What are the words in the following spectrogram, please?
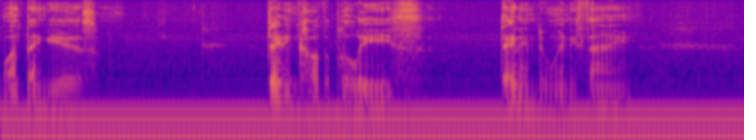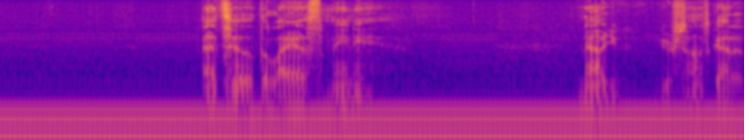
one thing is they didn't call the police. They didn't do anything until the last minute. Now you, your son's got a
